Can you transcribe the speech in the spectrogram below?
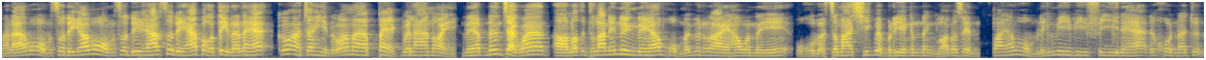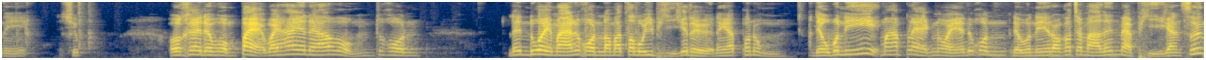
มาแล้วผม สวัสดีครับผม สวัสดีครับ สวัสดีครับ ปกติแล้วนะฮะ ก็อาจจะเห็นว่ามาแปลกเวลาหน่อยนะครับ เนื่องจากว่าเออเราติดธุระนิดนึงนะครับผมไม่เป็นไรครับวันนี้ โอ้โห แบบสมาชิกแบบเรียงกัน 100%ไปครับผม ลิงก์ VP ฟรีนะฮะทุกคนนะจุดนี้ ชึบ โอเค เดี๋ยวผมแปะไว้ให้นะครับผม ทุกคน เล่นด้วยมาทุกคน เรามาตะลุยผีกันเถอะนะครับพ่อหนุ่ม เดี๋ยววันนี้มาแปลกหน่อยนะทุกคนเดี๋ยววันนี้เราก็จะมาเล่นแบบผีกัน ซึ่ง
